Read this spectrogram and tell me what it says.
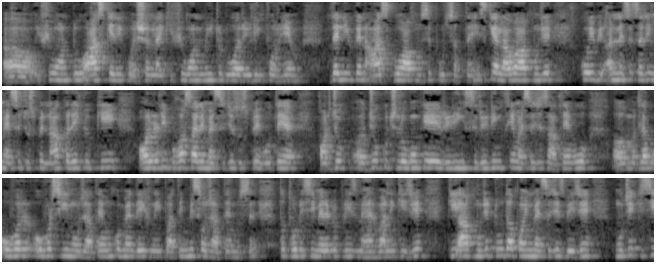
uh, if you want to ask any question like if you want me to do a reading for him then you can ask वो आप मुझसे पूछ सकते हैं। इसके अलावा आप मुझे कोई भी अननेसेसरी मैसेज उस पर ना करें क्योंकि ऑलरेडी बहुत सारे मैसेजेस उस पर होते हैं और जो जो कुछ लोगों के रीडिंग्स रीडिंग्स के मैसेजेस आते हैं वो आ, मतलब ओवर ओवर सीन हो जाते हैं उनको मैं देख नहीं पाती मिस हो जाते हैं मुझसे। तो थोड़ी सी मेरे पे प्लीज़ मेहरबानी कीजिए कि आप मुझे टू द पॉइंट मैसेजेस भेजें मुझे किसी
